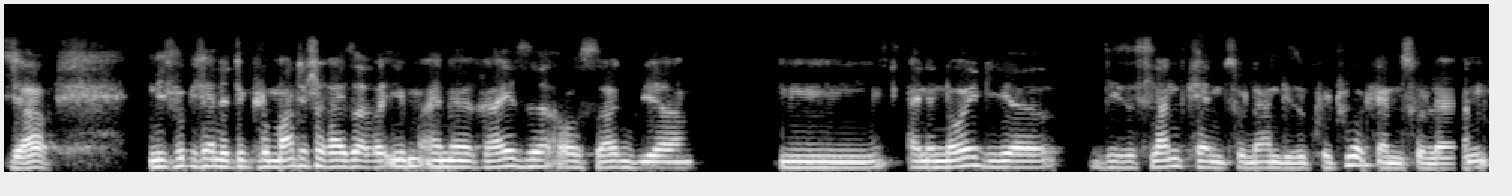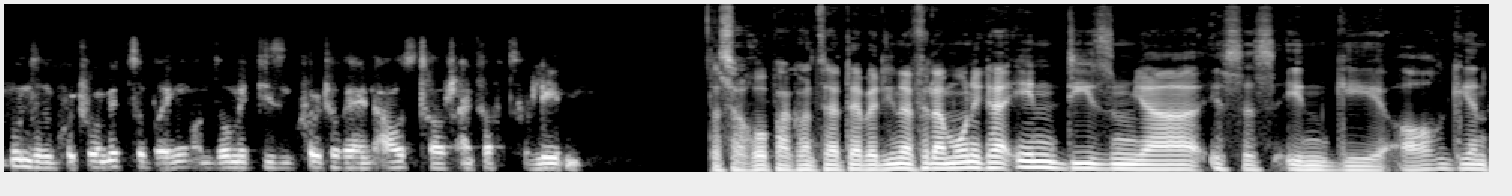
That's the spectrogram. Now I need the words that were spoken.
ja nicht wirklich eine diplomatische Reise, aber eben eine Reise aus, sagen wir, mh, eine Neugier dieses Land kennenzulernen, diese Kultur kennenzulernen, unsere Kultur mitzubringen und somit diesen kulturellen Austausch einfach zu leben. Das Europakonzert der Berliner Philharmoniker in diesem Jahr ist es in Georgien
